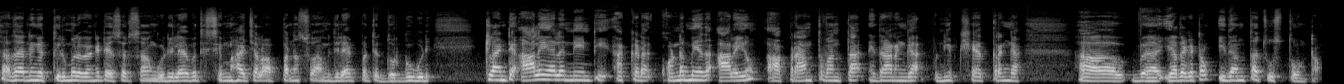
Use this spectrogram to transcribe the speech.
సాధారణంగా తిరుమల వెంకటేశ్వర స్వామి గుడి లేకపోతే సింహాచలం అప్పన్న స్వామిది లేకపోతే దుర్గ గుడి ఇట్లాంటి ఆలయాలన్నీ ఏంటి? అక్కడ కొండ మీద ఆలయం ఆ ప్రాంతం అంతా నిదానంగా పుణ్యక్షేత్రంగా ఎదగటం ఇదంతా చూస్తూ ఉంటాం.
